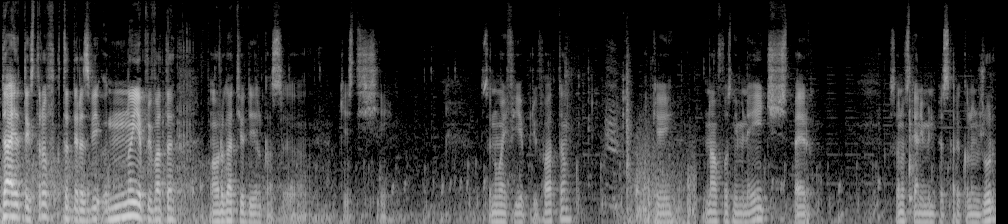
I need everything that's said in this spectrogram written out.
Da, e textură făcută de răzvi. Nu e privată. M-am rugat eu de el ca să chestii și să nu mai fie privată. Ok. N-a fost nimeni aici, sper. Să nu stea nimeni pe scară că în jur.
